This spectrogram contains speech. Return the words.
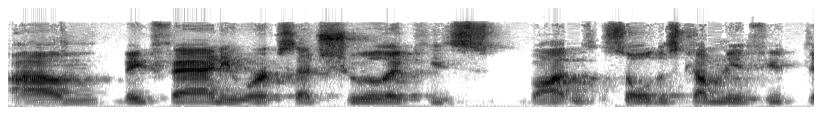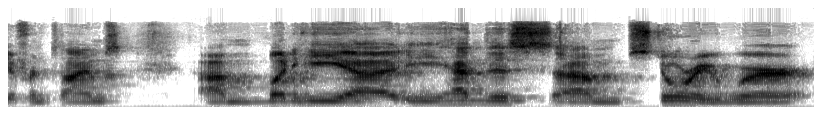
Um, big fan. He works at Schulich. He's bought and sold his company a few different times. Um, but he uh, he had this um, story where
